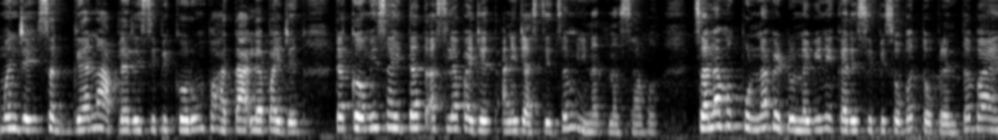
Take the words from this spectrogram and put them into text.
म्हणजे सगळ्यांना आपल्या रेसिपी करून पाहता आल्या पाहिजेत. त्या कमी साहित्यात असल्या पाहिजेत आणि जास्तीचं मेहनत नसावं. चला मग पुन्हा भेटू नवीन एका रेसिपीसोबत तोपर्यंत बाय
